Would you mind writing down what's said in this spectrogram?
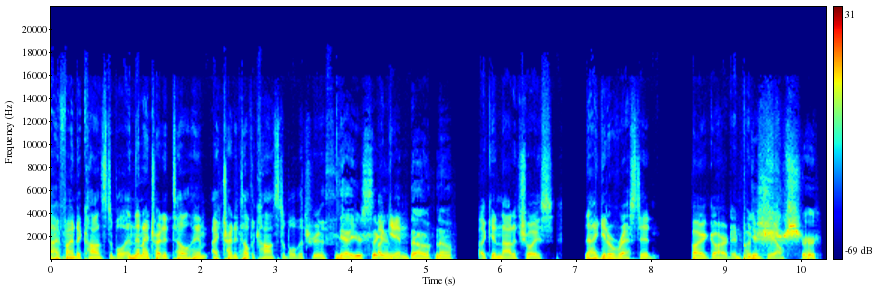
I find a constable, and then I try to tell him, I try to tell the constable the truth. Yeah, you're sick Again. Oh, no. Again, not a choice. Then I get arrested by a guard and put in jail. Sure.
